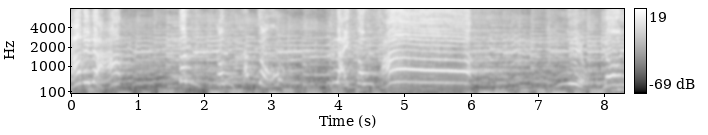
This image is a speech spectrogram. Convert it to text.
Ta đi đã tấn công khắp chỗ lại công phá nhiều nơi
